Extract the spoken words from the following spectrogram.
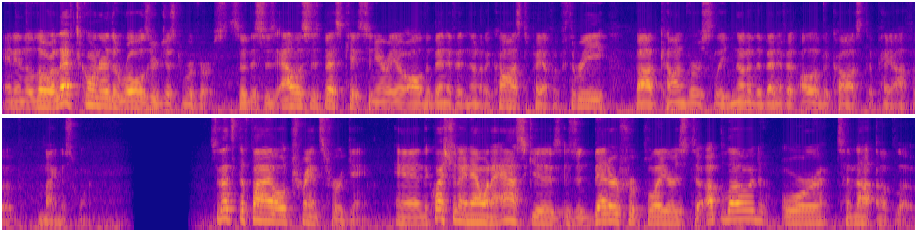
And in the lower left corner, the roles are just reversed. So this is Alice's best case scenario, all the benefit, none of the cost, payoff of three. Bob, conversely, none of the benefit, all of the cost, a payoff of minus one. So that's the file transfer game. And the question I now want to ask is, is it better for players to upload or to not upload?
